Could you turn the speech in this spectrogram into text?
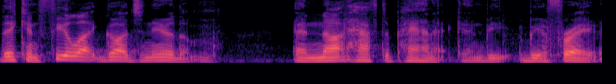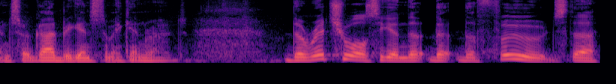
they can feel like God's near them and not have to panic and be, be afraid. And so God begins to make inroads. the rituals again, the, the, the, foods, the,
